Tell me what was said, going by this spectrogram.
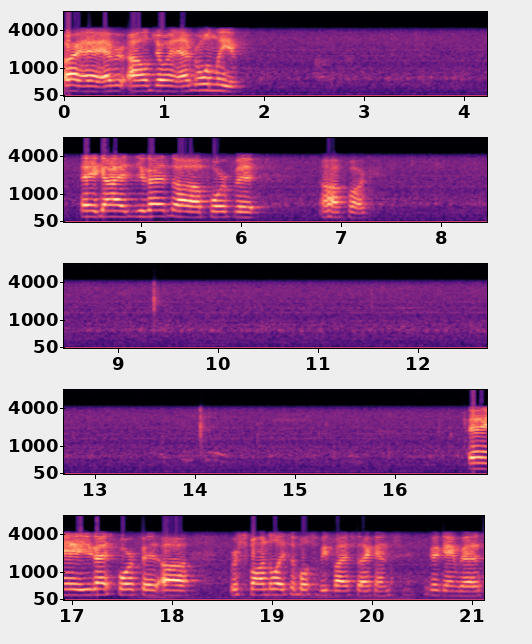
Alright, I'll join. Everyone leave. Hey guys, you guys uh forfeit. Oh fuck. Hey, you guys forfeit. Uh, respawn delay supposed to be five seconds. Good game, guys.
